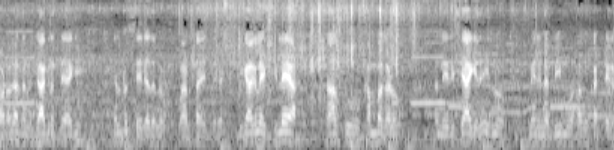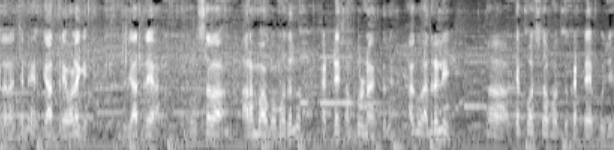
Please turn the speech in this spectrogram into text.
ಮಾಡುವಾಗ ಅದನ್ನು ಜಾಗ್ರತೆಯಾಗಿ ಎಲ್ಲರೂ ಸೇರಿ ಅದನ್ನು ಮಾಡ್ತಾ ಇದ್ದೇವೆ. ಈಗಾಗಲೇ ಶಿಲೆಯ ನಾಲ್ಕು ಕಂಬಗಳು ಇರಿಸಿ ಆಗಿದೆ. ಇನ್ನು ಮೇಲಿನ ಭೀಮು ಹಾಗೂ ಕಟ್ಟೆಗಳ ರಚನೆ ಜಾತ್ರೆಯ ಒಳಗೆ. ಜಾತ್ರೆಯ ಉತ್ಸವ ಆರಂಭ ಆಗುವ ಮೊದಲು ಕಟ್ಟೆ ಸಂಪೂರ್ಣ ಆಗ್ತದೆ. ಹಾಗೂ ಅದರಲ್ಲಿ ತೆಪ್ಪೋತ್ಸವ ಮತ್ತು ಕಟ್ಟೆ ಪೂಜೆ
